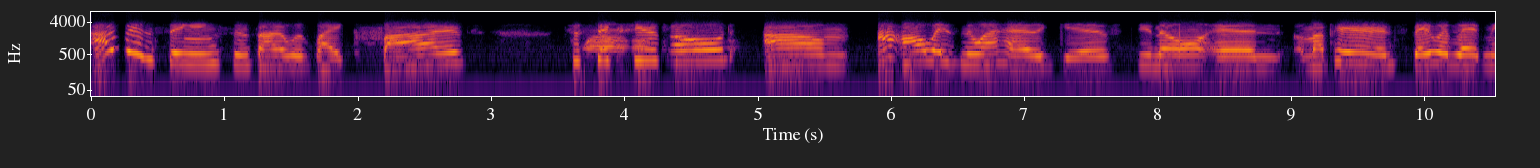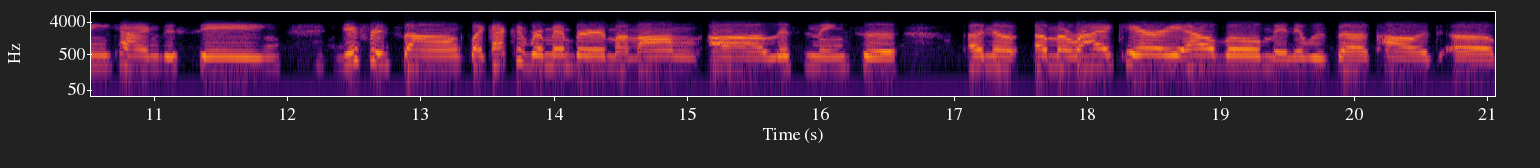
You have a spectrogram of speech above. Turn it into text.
I've been singing since I was like five to wow. six years old. Um, I always knew I had a gift, you know, and my parents, they would let me kind of sing different songs. Like I could remember my mom uh listening to a, a Mariah Carey album, and it was uh, called, um,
